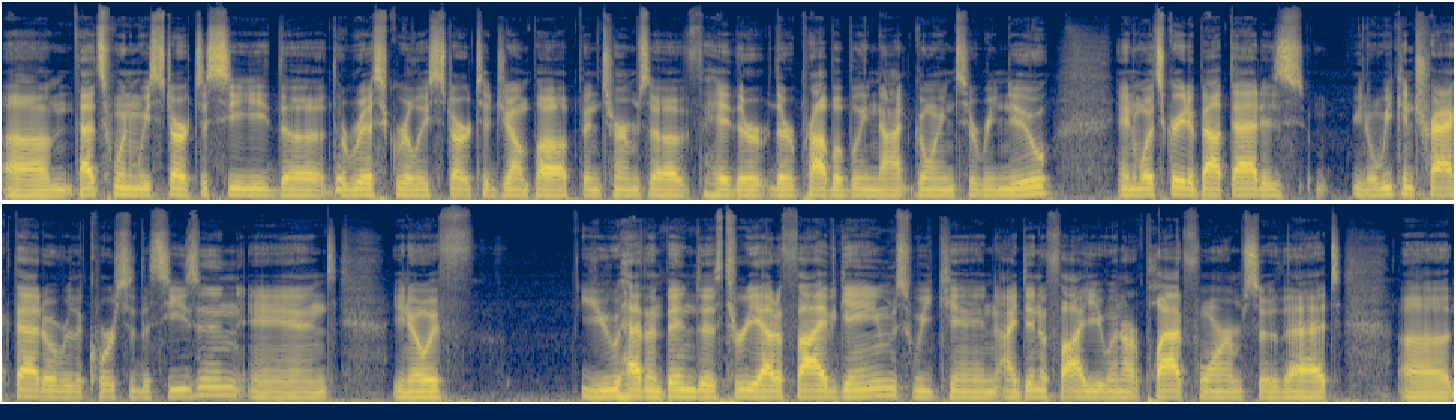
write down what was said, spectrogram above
Um, that's when we start to see the the risk really start to jump up in terms of hey they're they're probably not going to renew. And what's great about that is you know we can track that over the course of the season. And you know if you haven't been to three out of five games, we can identify you in our platform so that uh,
